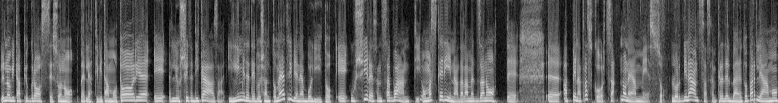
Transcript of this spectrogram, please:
Le novità più grosse sono per le attività motorie e le uscite di casa. Il limite dei 200 metri viene abolito e uscire senza guanti o mascherina dalla mezzanotte eh, appena trascorsa non è ammesso. L'ordinanza, sempre del Veneto parliamo,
